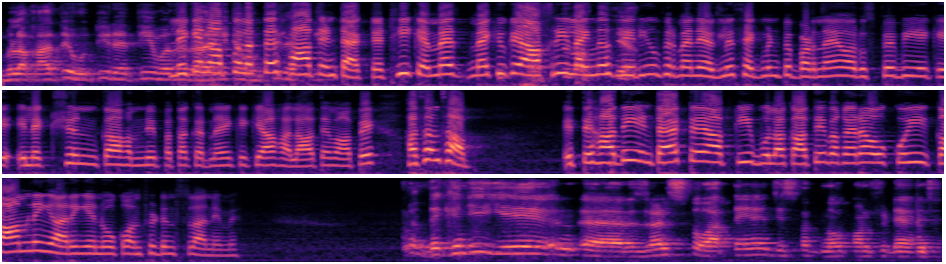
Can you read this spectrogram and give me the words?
मुलाकातें होती रहती हैं लेकिन आपको लगता है साथ इंटैक्ट है। ठीक है मैं मैं क्योंकि आखिरी लाइनर्स ले रही हूँ फिर मैंने अगले सेगमेंट पे पढ़ना है और उस पर भी एक इलेक्शन का हमने पता करना है कि क्या हालात है वहाँ पे। हसन साहब इतिहादी इंटैक्ट है आपकी मुलाकातें वगैरह कोई काम नहीं आ रही है नो कॉन्फिडेंस लाने में। देखें जी, ये रिजल्ट्स तो आते हैं जिस वक्त नो कॉन्फिडेंस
